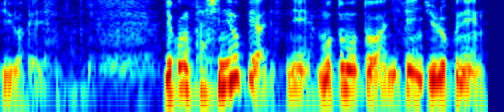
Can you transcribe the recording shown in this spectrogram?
いうわけです。でこの指値オペはですねもともとは2016年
